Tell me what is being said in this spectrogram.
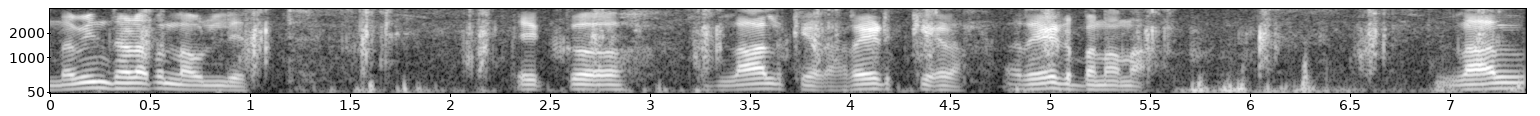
नवीन झाडं आपण लावलेली आहेत. एक लाल केळा रेड केळा रेड बनाना. लाल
